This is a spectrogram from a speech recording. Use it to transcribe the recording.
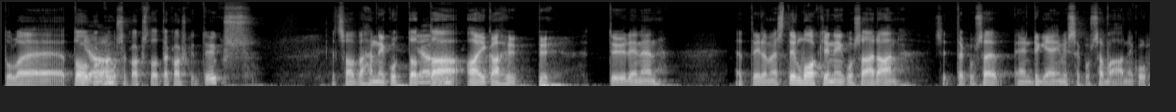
tulee toukokuussa 2021. Et se on vähän niin kuin tota, Joo. aikahyppy tyylinen. Että ilmeisesti Loki niin kuin saadaan sitten kun se Endgameissa, kun se vaan niin kuin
